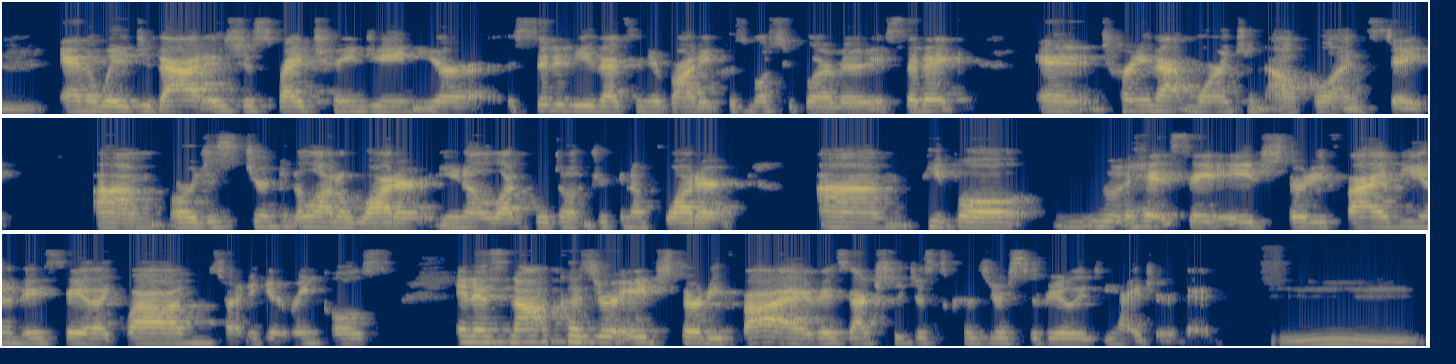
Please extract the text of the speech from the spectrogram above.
Mm. And a way to do that is just by changing your acidity that's in your body, because most people are very acidic, and turning that more into an alkaline state. Um, or just drinking a lot of water. You know, a lot of people don't drink enough water um, people who hit say age 35 you know they say like wow i'm starting to get wrinkles and it's not because you're age 35 it's actually just because you're severely dehydrated mm.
